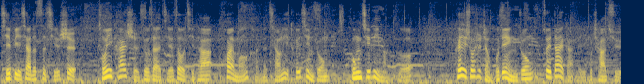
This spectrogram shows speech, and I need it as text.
其笔下的四骑士从一开始就在节奏吉他快猛狠的强力推进中攻击力满格，可以说是整部电影中最带感的一部插曲。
